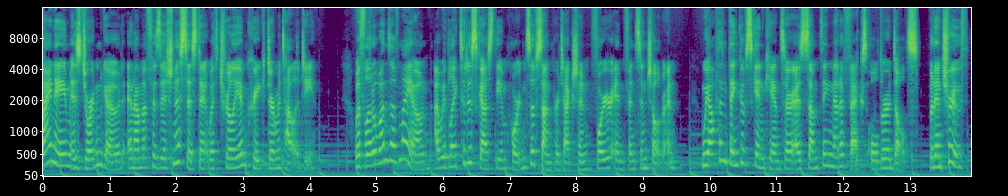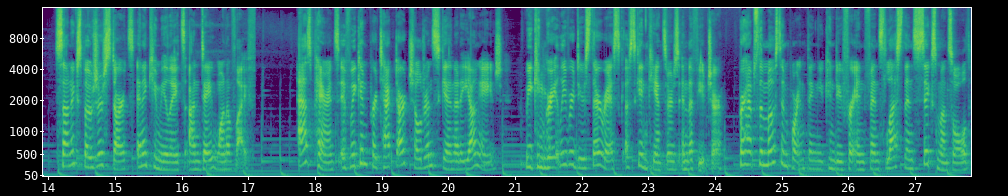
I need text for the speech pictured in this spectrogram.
My name is Jordan Goad, and I'm a physician assistant with Trillium Creek Dermatology. With little ones of my own, I would like to discuss the importance of sun protection for your infants and children. We often think of skin cancer as something that affects older adults, but in truth, sun exposure starts and accumulates on day one of life. As parents, if we can protect our children's skin at a young age, we can greatly reduce their risk of skin cancers in the future. Perhaps the most important thing you can do for infants less than six months old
